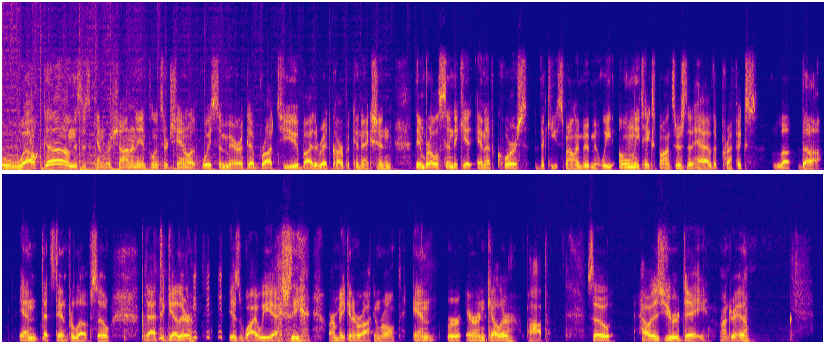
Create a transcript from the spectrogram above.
Welcome. This is Ken Rochon on the Influencer Channel at Voice America, brought to you by the Red Carpet Connection, the Umbrella Syndicate, and of course, the Keep Smiling Movement. We only take sponsors that have the prefix lo- the and that stand for love. So that together is why we actually are making it rock and roll. And for Aaron Keller, pop. So, how is your day, Andrea?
